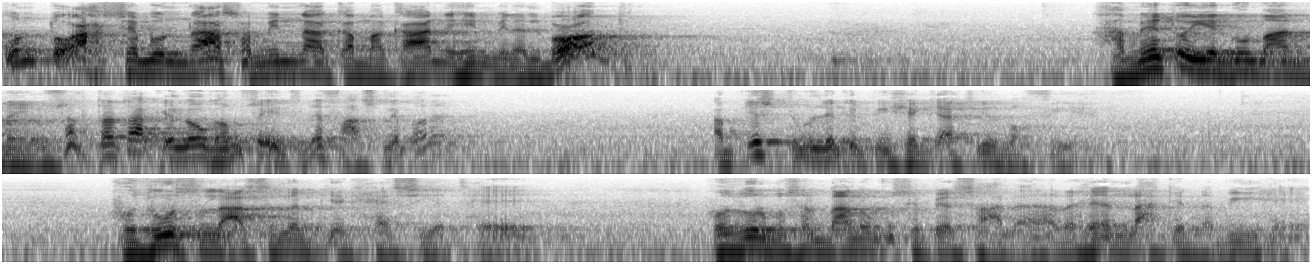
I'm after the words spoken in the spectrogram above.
کن تو احسب الناس منا کا مکان ہی من البعد ہمیں تو یہ گمان نہیں ہو سکتا تھا کہ لوگ ہم سے اتنے فاصلے پر ہیں۔ اب اس جملے کے پیچھے کیا چیز مخفی ہے؟ حضور صلی اللہ علیہ وسلم کی ایک حیثیت ہے۔ حضور مسلمانوں کے سپہ سالہ رہے اللہ کے نبی ہیں۔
